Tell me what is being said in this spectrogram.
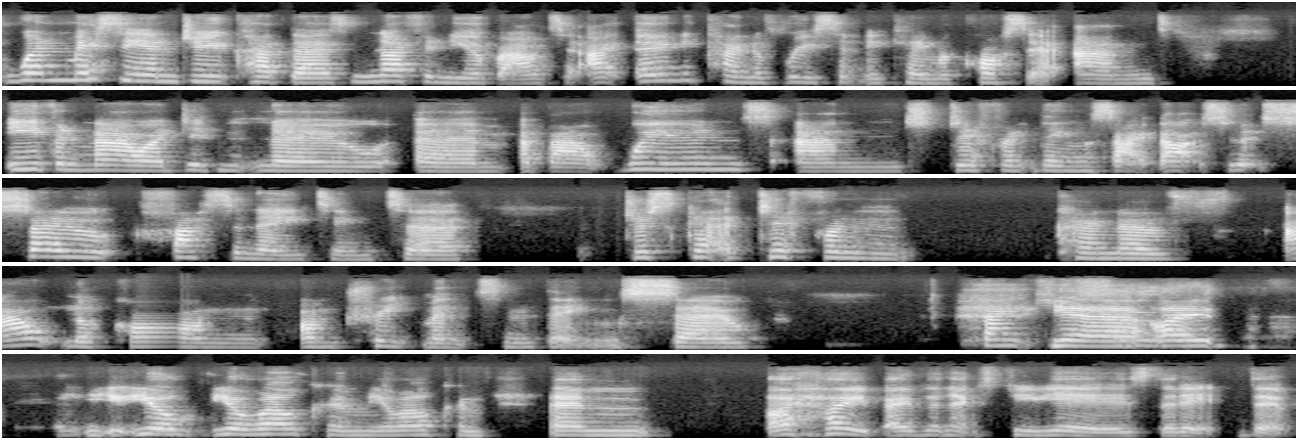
when Missy and Duke had theirs, never knew about it. I only kind of recently came across it and even now I didn't know um, about wounds and different things like that. So it's so fascinating to just get a different kind of outlook on on treatments and things. So thank you. Yeah, so I you're you're welcome. You're welcome. Um, I hope over the next few years that it that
